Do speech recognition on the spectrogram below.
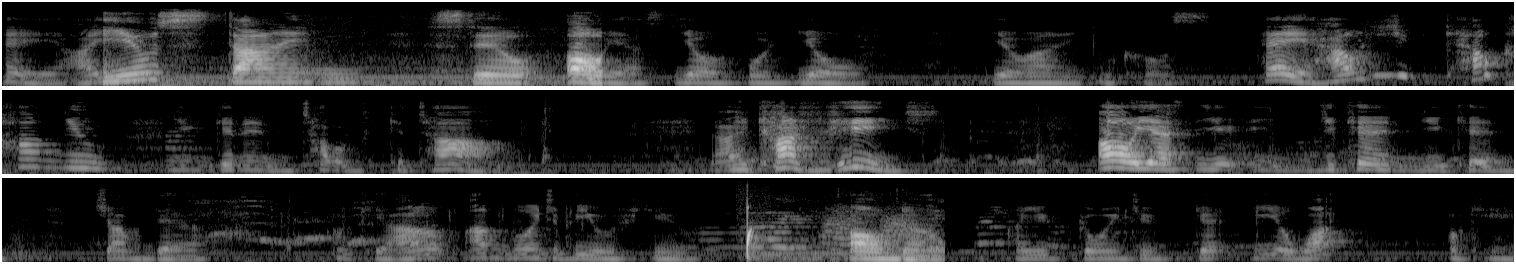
Hey, are you standing still? Oh yes, yo, yo, yo, running of course. Hey, how did you? How come you you get in top of the guitar? I can't reach. Oh yes, you you can you can jump there. Okay, i I'm going to be with you. Oh no. Are you going to get me or what? Okay.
